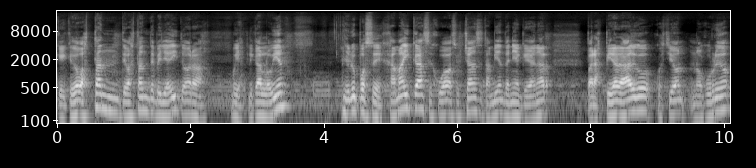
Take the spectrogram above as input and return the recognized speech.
que quedó bastante, bastante peleadito. Ahora voy a explicarlo bien. El grupo C, Jamaica se jugaba sus chances, también tenía que ganar para aspirar a algo. Cuestión, no ocurrió.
